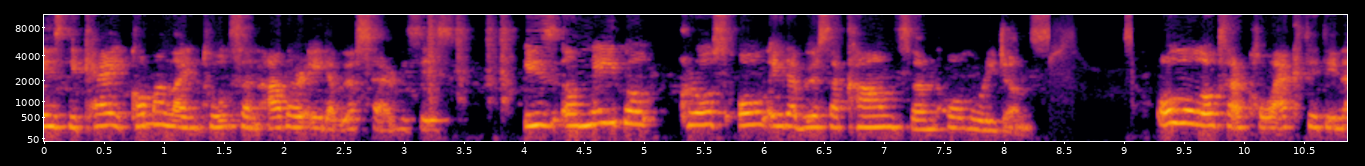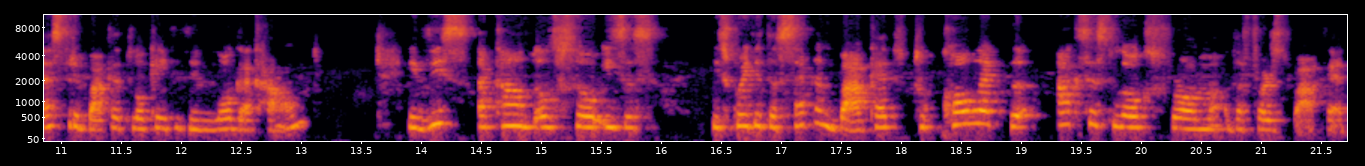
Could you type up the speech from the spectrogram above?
SDK, command line tools, and other AWS services. Is enabled across all AWS accounts and all regions. All the logs are collected in S3 bucket located in log account. In this account also is, a, is created a second bucket to collect the access logs from the first bucket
